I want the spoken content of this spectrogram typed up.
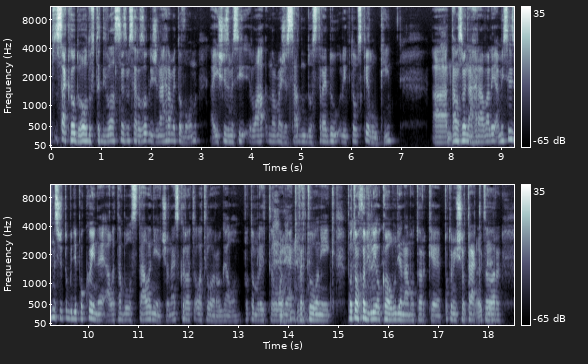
z akého dôvodu vtedy vlastne sme sa rozhodli, že nahráme to von a išli sme si normálne, že sadnúť do stredu Liptovskej lúky a tam sme nahrávali a mysleli sme si, že to bude pokojné, ale tam bolo stále niečo. Najskôr letelo rogalo, potom letelo nejaký vrtulník, potom chodili okolo ľudia na motorke, potom išiel traktor, okay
